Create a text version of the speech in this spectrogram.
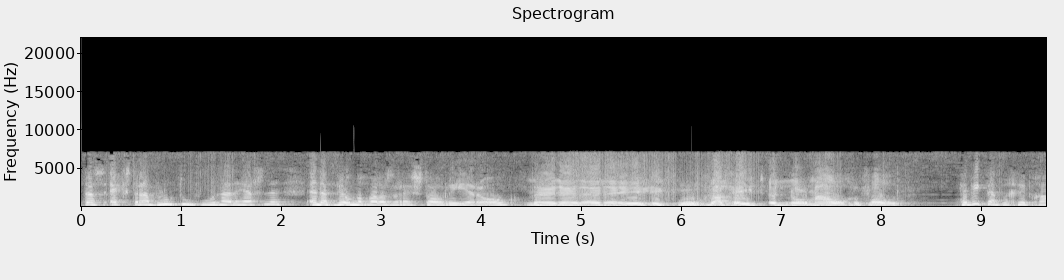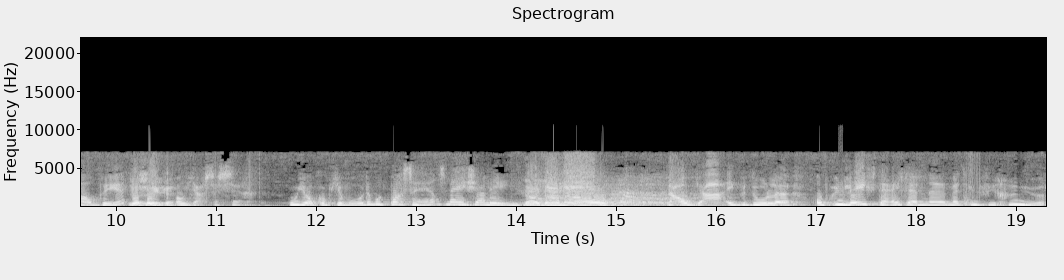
Dat is extra bloed toevoer naar de hersenen. En dat wil nog wel eens restaureren ook. Nee, nee, nee, nee. Ik, ik vroeg, wat heet een normaal geval? Heb ik dat begrip gehanteerd? Jazeker. Oh ja, ze zegt. Hoe je ook op je woorden moet passen, hè, als meisje alleen. Nou, nou, nou. Nou ja, ik bedoel, eh, op uw leeftijd en met uw figuur.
